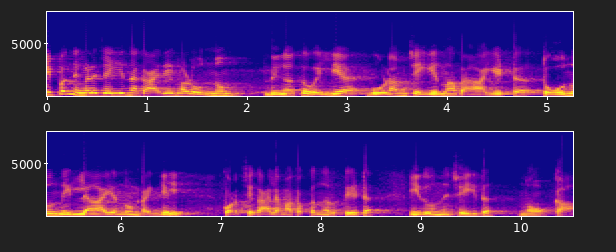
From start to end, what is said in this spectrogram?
ഇപ്പം നിങ്ങൾ ചെയ്യുന്ന കാര്യങ്ങളൊന്നും നിങ്ങൾക്ക് വലിയ ഗുണം ചെയ്യുന്നതായിട്ട് തോന്നുന്നില്ല എന്നുണ്ടെങ്കിൽ കുറച്ച് കാലം അതൊക്കെ നിർത്തിയിട്ട് ഇതൊന്ന് ചെയ്ത് നോക്കാം.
